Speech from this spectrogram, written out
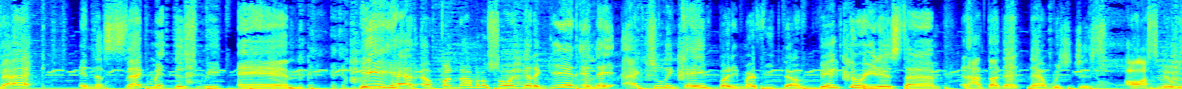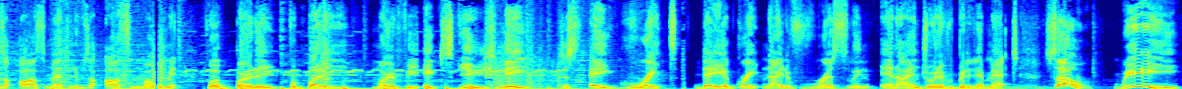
back in the segment this week, and he had a phenomenal showing yet again, and they actually gave Buddy Murphy the victory this time, and I thought that that was just awesome. It was an awesome match, and it was an awesome moment for Buddy for Buddy Murphy. Excuse me. Just a great day, a great night of wrestling, and I enjoyed every bit of that match. So we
